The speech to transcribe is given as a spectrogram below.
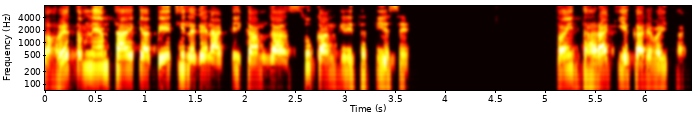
તો હવે તમને એમ થાય કે આ બેથી લગાવીને આટલી કામગા શું કામગીરી થતી હશે તો અહીં ધારાકીય કાર્યવાહી થાય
